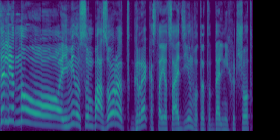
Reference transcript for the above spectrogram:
длиной. Минус имба Зорет. Грег остается один. Вот этот дальний хедшот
